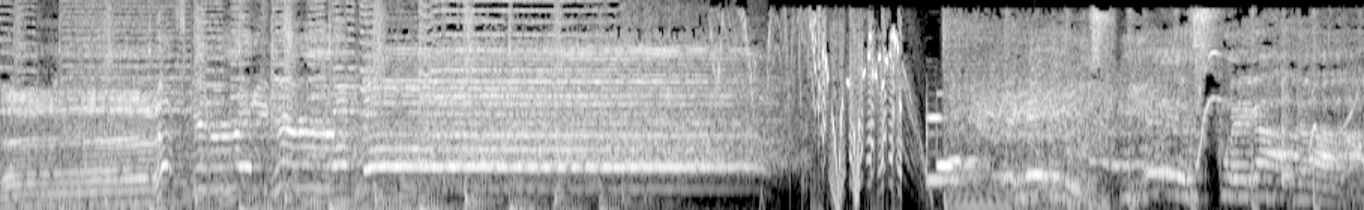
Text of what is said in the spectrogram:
Let's get ready to rumble! Guerreiros e escorregada!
